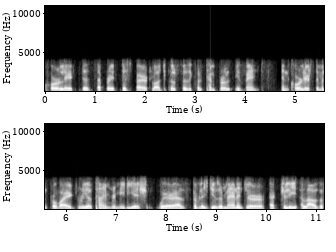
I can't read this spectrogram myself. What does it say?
correlate the separate, disparate, logical, physical, temporal events and correlates them and provides real-time remediation. Whereas Privileged User Manager actually allows us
